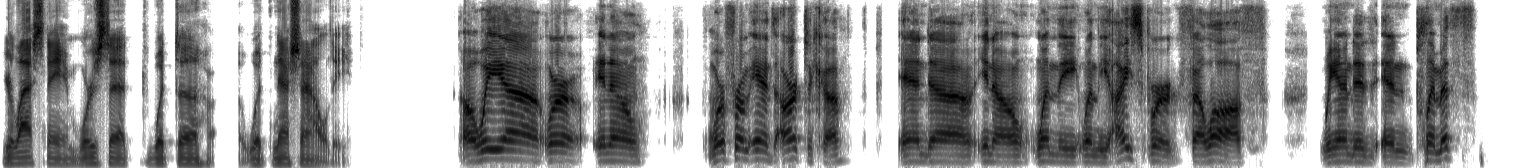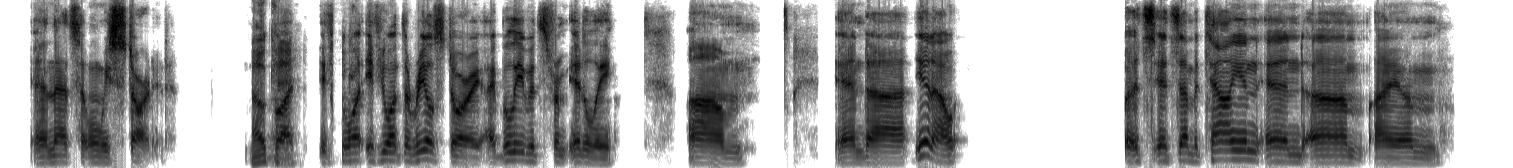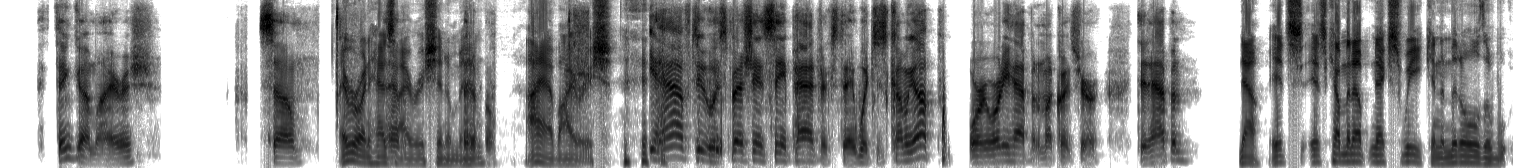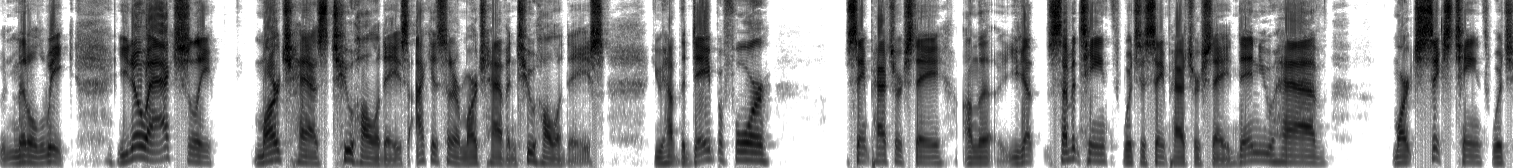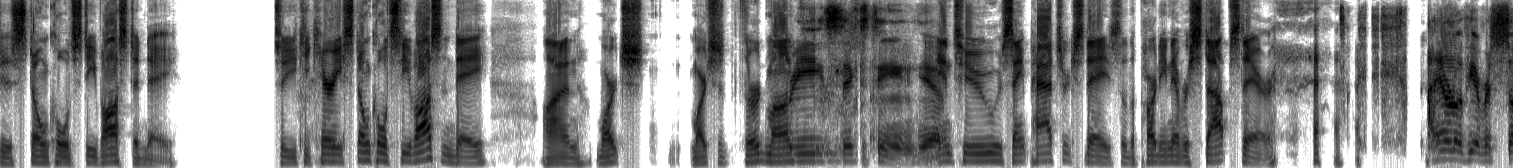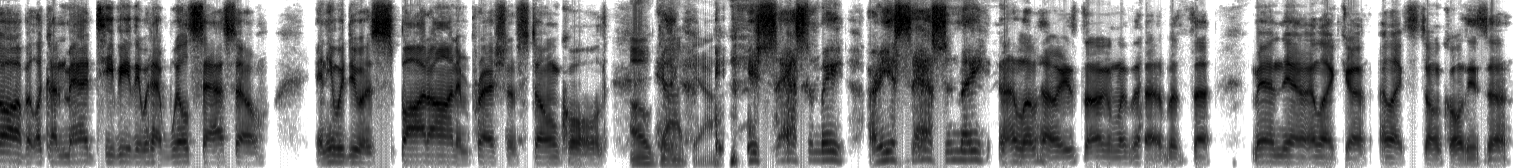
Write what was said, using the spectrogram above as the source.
your last name? Where's that? What, uh, what nationality? Oh, we uh, we're you know, we're from Antarctica, and uh, you know, when the when the iceberg fell off, we ended in Plymouth, and that's when we started. Okay. But if you want, if you want the real story, I believe it's from Italy, um, and uh, you know, it's it's I'm Italian, and um, I am, think I'm Irish. So Everyone has um, Irish in them, man. know, I have Irish. you have to, especially in St. Patrick's Day, which is coming up, or already happened. I'm not quite sure. Did it happen? No, it's it's coming up next week in the middle of the middle of the week. You know, actually, March has two holidays. I consider March having two holidays. You have the day before St. Patrick's Day on the you got 17th, which is St. Patrick's Day. Then you have March 16th, which is Stone Cold Steve Austin Day. So you can carry Stone Cold Steve Austin Day on March March third month Three sixteen. Yeah. into St. Patrick's Day. So the party never stops there. I don't know if you ever saw, but like on Mad TV, they would have Will Sasso, and he would do a spot on impression of Stone Cold. Oh God, yeah. You sassing me? Are you sassing me? And I love how he's talking like that. But uh, man, yeah, I like uh, I like Stone Cold. He's a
